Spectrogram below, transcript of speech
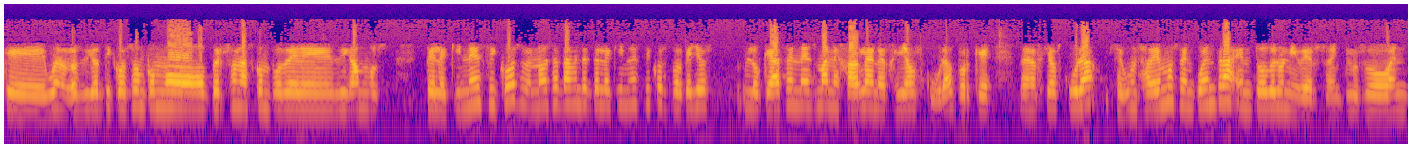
que, bueno, los bióticos son como personas con poderes, digamos, telequinésicos, pero no exactamente telequinésicos, porque ellos lo que hacen es manejar la energía oscura, porque la energía oscura, según sabemos, se encuentra en todo el universo, incluso en,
